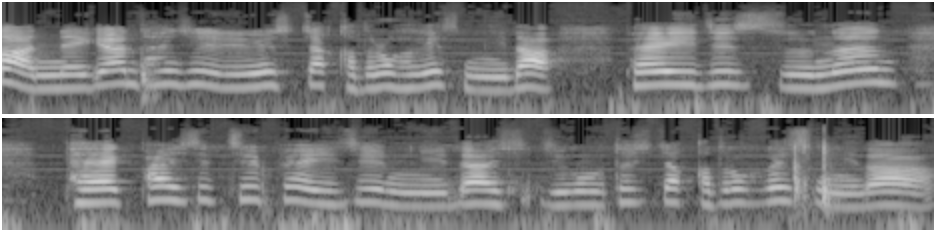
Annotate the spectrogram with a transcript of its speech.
안내견 탄실이를 시작하도록 하겠습니다. 페이지 수는 187페이지입니다. 지금부터 시작하도록 하겠습니다.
